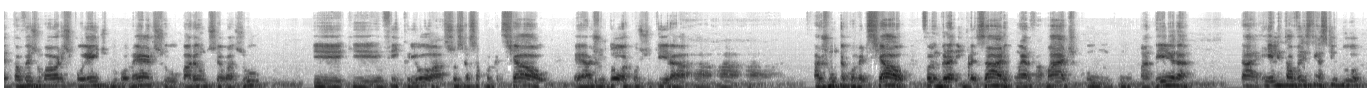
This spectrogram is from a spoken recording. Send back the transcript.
é, talvez o maior expoente do comércio, o Barão do Céu Azul, que, que enfim, criou a Associação Comercial, é, ajudou a constituir a, a, a, a, junta comercial, foi um grande empresário com erva mate, com, com madeira. Tá? Ele talvez tenha sido,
